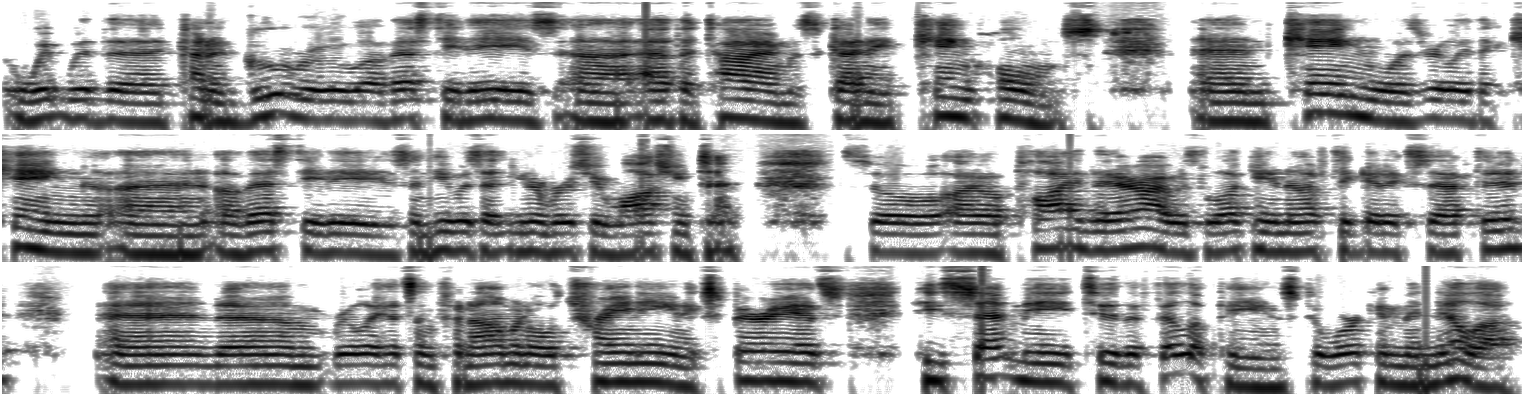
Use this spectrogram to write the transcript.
with, with the kind of guru of STDs uh, at the time was a guy named King Holmes. And King was really the king uh, of STDs, and he was at University of Washington. So I applied there. I was lucky enough to get accepted and um, really had some phenomenal training and experience. He sent me to the Philippines to work in Manila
